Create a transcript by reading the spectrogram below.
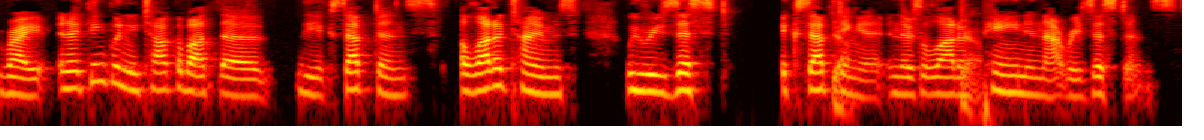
Right. And I think when you talk about the the acceptance, a lot of times we resist accepting yeah. it and there's a lot of yeah. pain in that resistance.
